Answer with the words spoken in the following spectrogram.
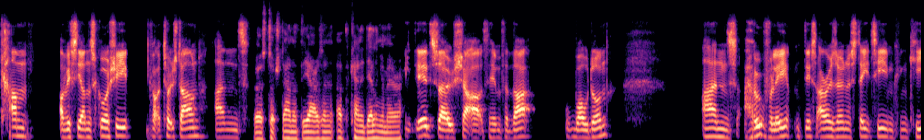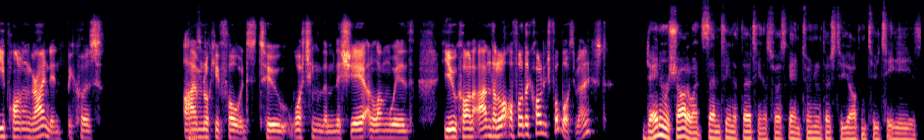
Cam, obviously on the score sheet, got a touchdown, and First touchdown of the Arizona of the Kenny Dillingham era. he did. So shout out to him for that. Well done. And hopefully, this Arizona State team can keep on grinding because I'm looking forward to watching them this year, along with UConn and a lot of other college football. To be honest, Jaden Rashada went 17 to 30 in his first game, 232 yards and two TDs.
